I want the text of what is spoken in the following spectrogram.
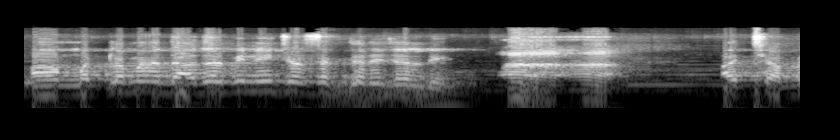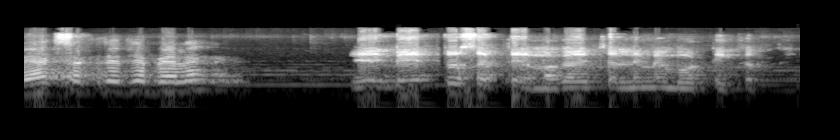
हाँ मतलब मैं दादर भी नहीं चढ़ सकते थे जल्दी हाँ हाँ अच्छा बैठ सकते थे पहले बैठ तो सकते हैं मगर चलने में बहुत दिक्कत थी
